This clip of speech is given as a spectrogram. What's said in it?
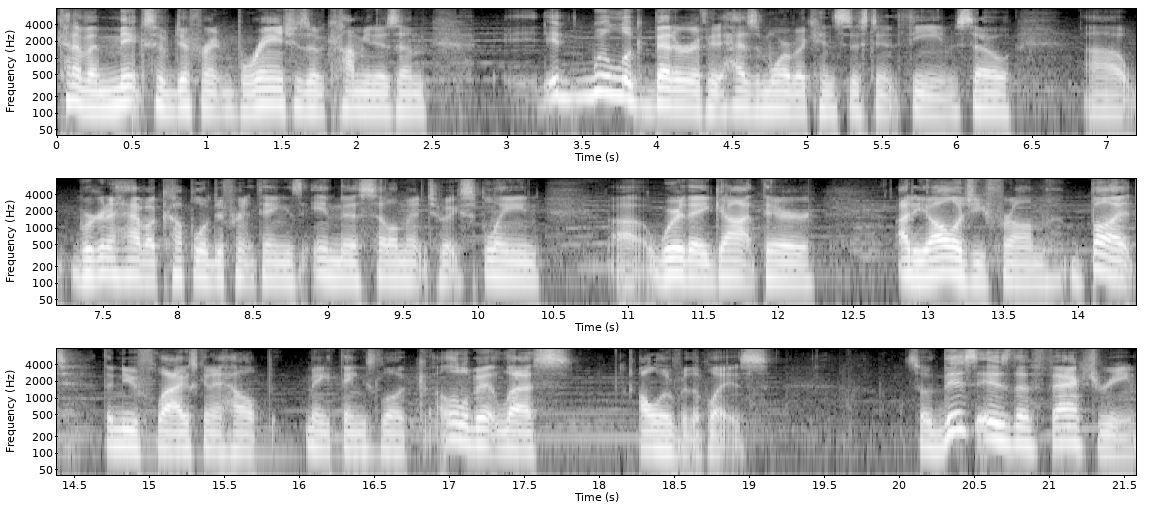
kind of a mix of different branches of communism, it will look better if it has more of a consistent theme. So uh, we're going to have a couple of different things in this settlement to explain uh, where they got their ideology from, but the new flag is going to help make things look a little bit less all over the place. So this is the factory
